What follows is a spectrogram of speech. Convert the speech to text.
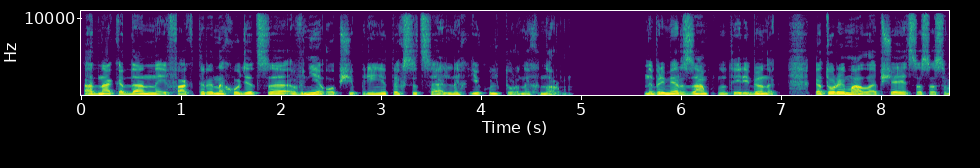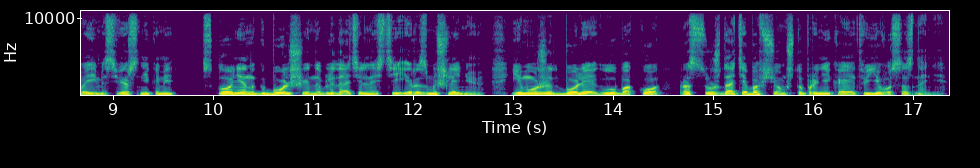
Однако данные факторы находятся вне общепринятых социальных и культурных норм. Например, замкнутый ребенок, который мало общается со своими сверстниками, склонен к большей наблюдательности и размышлению и может более глубоко рассуждать обо всем, что проникает в его сознание.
